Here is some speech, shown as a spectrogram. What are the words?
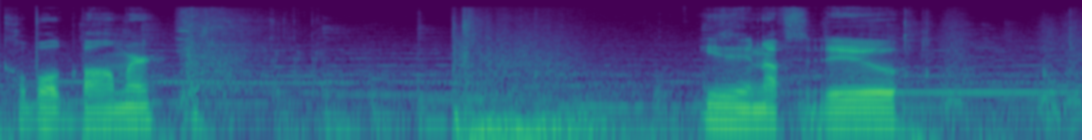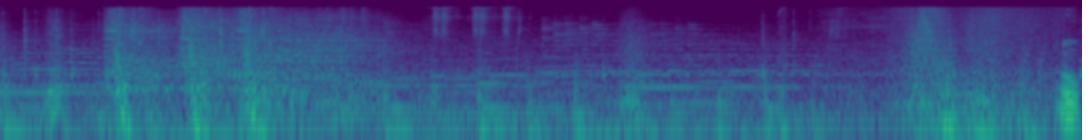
Kobold bomber. Easy enough to do. Oh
